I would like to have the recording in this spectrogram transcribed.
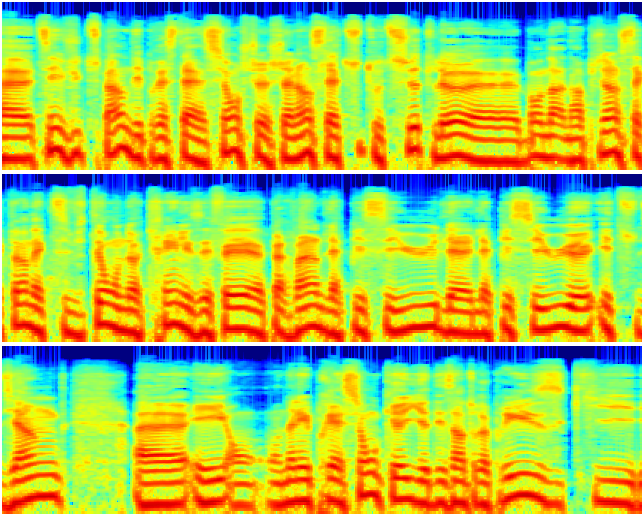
Euh, tiens, vu que tu parles des prestations, je te, lance là-dessus tout de suite. Là, euh, bon, dans, plusieurs secteurs d'activité, on a craint les effets pervers de la PCU, de la, PCU euh, étudiante, euh, et on, a l'impression qu'il y a des entreprises qui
